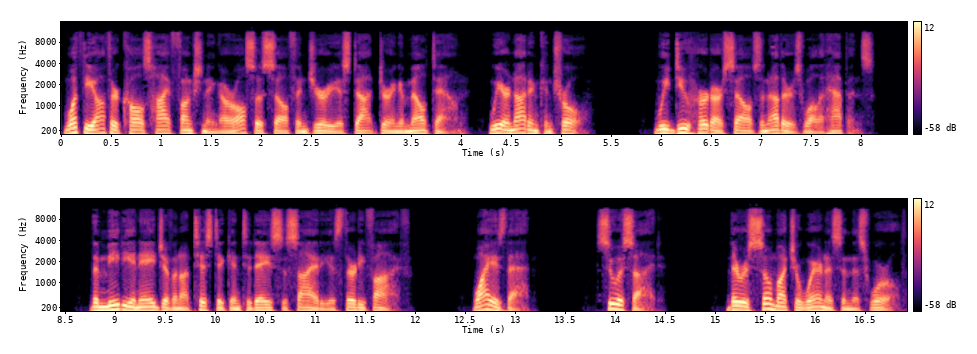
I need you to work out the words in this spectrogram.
What the author calls high functioning are also self injurious. During a meltdown, we are not in control. We do hurt ourselves and others while it happens. The median age of an autistic in today's society is 35. Why is that? Suicide. There is so much awareness in this world.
